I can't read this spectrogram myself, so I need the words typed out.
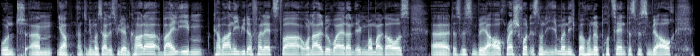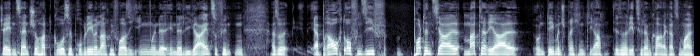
Und ähm, ja, Anthony Martial ist wieder im Kader, weil eben Cavani wieder verletzt war. Ronaldo war ja dann irgendwann mal raus. Äh, das wissen wir ja auch. Rashford ist noch nicht immer nicht bei 100 Prozent, das wissen wir auch. Jaden Sancho hat große Probleme nach wie vor, sich irgendwo in der, in der Liga einzufinden. Also er braucht offensiv Potenzial, Material, und dementsprechend, ja, ist er halt jetzt wieder im Kader, ganz normal.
